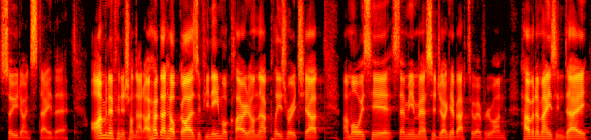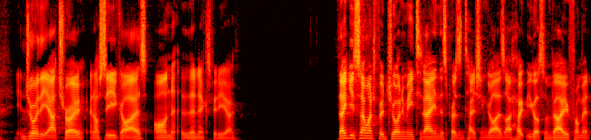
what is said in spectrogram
so you don't stay there. I'm going to finish on that. I hope that helped, guys. If you need more clarity on that, please reach out. I'm always here. Send me a message. I'll get back to everyone. Have an amazing day. Enjoy the outro, and I'll see you guys on the next video. Thank you so much for joining me today in this presentation, guys. I hope you got some value from it.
